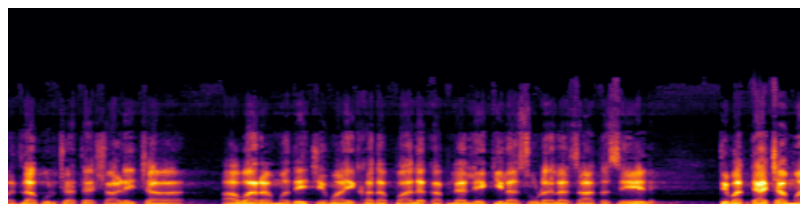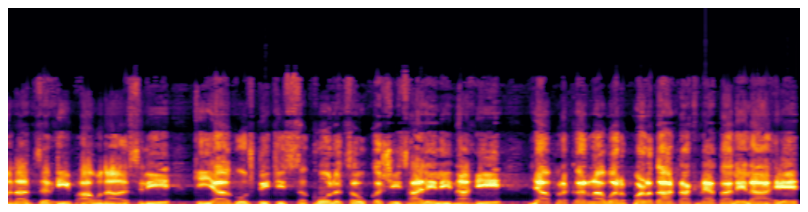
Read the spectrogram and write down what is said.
बदलापूरच्या त्या शाळेच्या आवारामध्ये जेव्हा एखादा पालक आपल्या लेकीला सोडायला जात असेल तेव्हा त्याच्या मनात जर ही भावना असली की या गोष्टीची सखोल चौकशी झालेली नाही या प्रकरणावर पडदा टाकण्यात आलेला आहे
